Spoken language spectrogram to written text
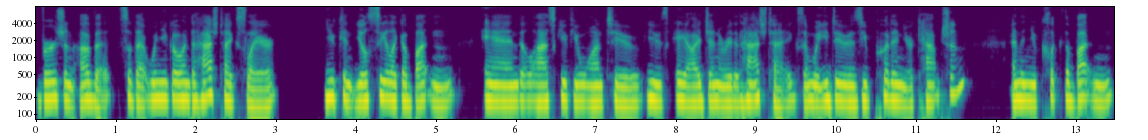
version of it so that when you go into hashtag Slayer, you can, you'll see like a button and it'll ask you if you want to use AI generated hashtags. And what you do is you put in your caption and then you click the button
